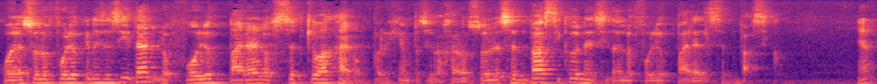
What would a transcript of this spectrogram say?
¿Cuáles son los folios que necesitan? Los folios para los sets que bajaron. Por ejemplo, si bajaron solo el set básico, necesitan los folios para el set básico. ¿Ya?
